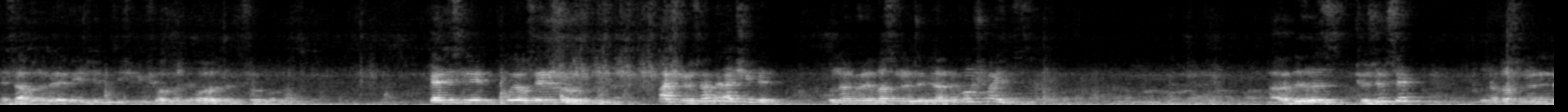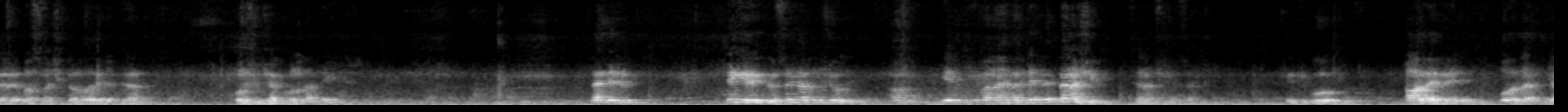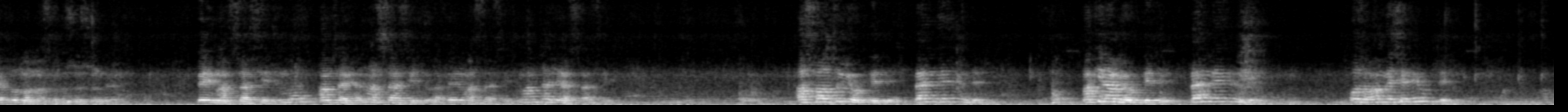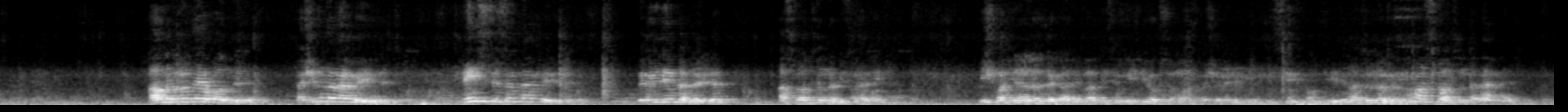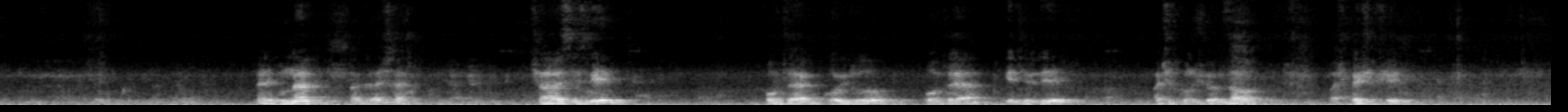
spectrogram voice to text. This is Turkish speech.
Hesabını veremeyeceğimiz hiçbir iş olmadı. Orada da bir sorun olmaz. Kendisini bu yol senin sorunun. Açmıyorsan ben açayım. Bunlar böyle basın önünde falan da konuşmayız biz. Aradığınız çözümse bunlar basın önünde öyle basın açıklamalarıyla falan konuşulacak konular değildir. Ben dedim ne gerekiyorsa yardımcı olayım. Ama yetkiyi bana hemen devlet ben açayım. Sen açmıyorsan. Çünkü bu AVM'nin burada yapılmaması hususunda benim hassasiyetim var. Antalya'nın hassasiyeti var. Benim hassasiyetim Antalya hassasiyeti. Asfaltım yok dedi. Ben dedim dedi. Makinem yok dedi. Ben veririm dedi. O zaman mesele yok dedi. Kaldırımını da yapalım dedi. Taşını da ben vereyim dedi. Ne istiyorsan ben dedi. Ve bildiğim kadarıyla asfaltını da biz verdik. İş makineleri de galiba bizim miydi yoksa Muratpaşa Belediyesi miydi hatırlamıyorum ama asfaltını da ben verdim. Hani bunlar arkadaşlar çaresizliği ortaya koyduğu, ortaya getirdiği açık konuşuyorum zavallı. Başka hiçbir şey değil.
